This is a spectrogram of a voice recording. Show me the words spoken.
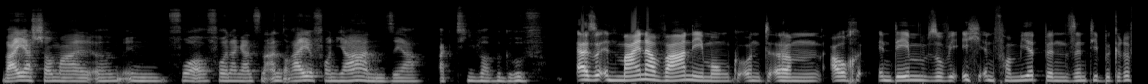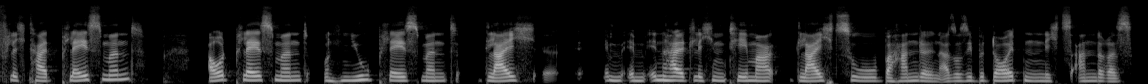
war ja schon mal ähm, in, vor, vor einer ganzen Reihe von Jahren ein sehr aktiver Begriff. Also in meiner Wahrnehmung und ähm, auch in dem, so wie ich informiert bin, sind die Begrifflichkeit Placement Outplacement und New Placement gleich äh, im, im inhaltlichen Thema gleich zu behandeln. Also sie bedeuten nichts anderes.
